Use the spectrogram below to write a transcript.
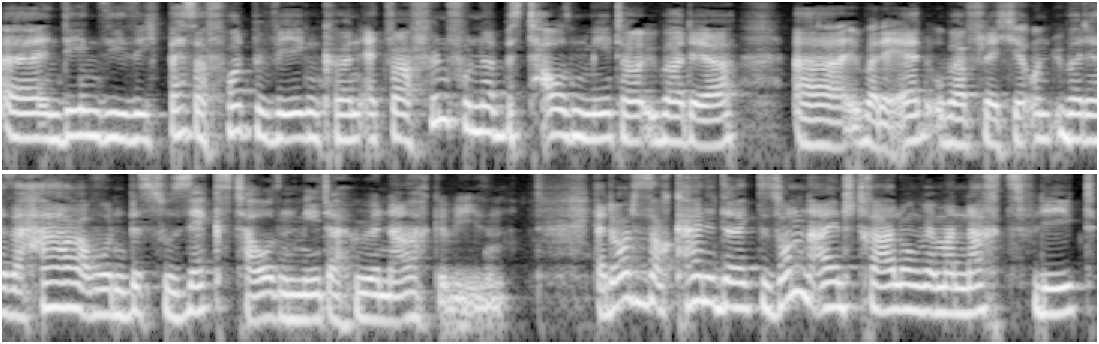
äh, in denen sie sich besser fortbewegen können, etwa 500 bis 1000 Meter über der, äh, über der Erdoberfläche und über der Sahara wurden bis zu 6000 Meter Höhe nachgewiesen. Ja, dort ist auch keine direkte Sonneneinstrahlung, wenn man nachts fliegt.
